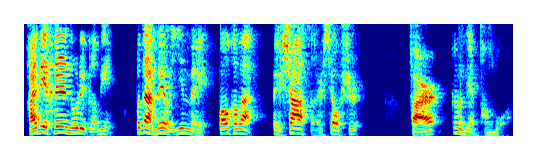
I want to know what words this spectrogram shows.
海地黑人奴隶革命不但没有因为包克曼被杀死而消失，反而更见蓬勃。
